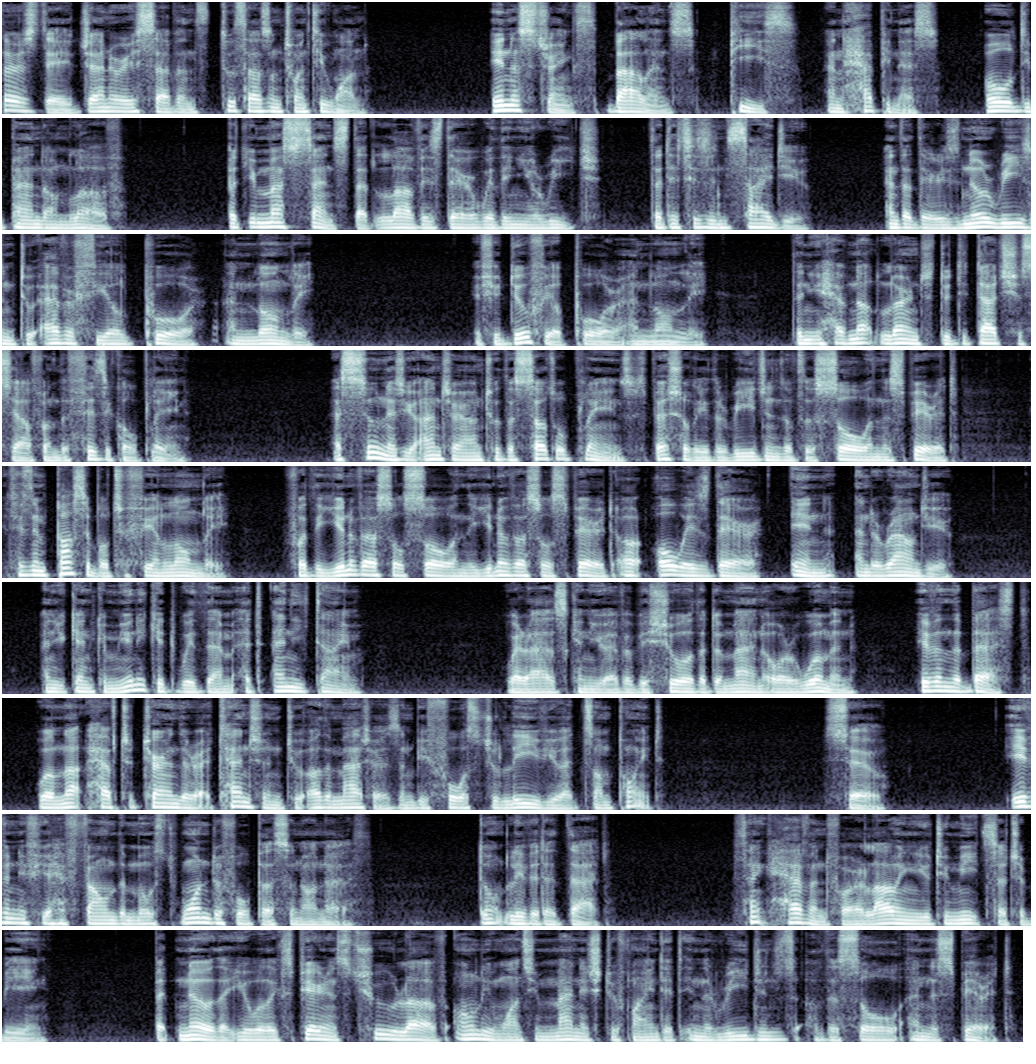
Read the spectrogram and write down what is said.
Thursday, January 7th, 2021. Inner strength, balance, peace, and happiness all depend on love. But you must sense that love is there within your reach, that it is inside you, and that there is no reason to ever feel poor and lonely. If you do feel poor and lonely, then you have not learned to detach yourself from the physical plane. As soon as you enter onto the subtle planes, especially the regions of the soul and the spirit, it is impossible to feel lonely, for the universal soul and the universal spirit are always there, in and around you, and you can communicate with them at any time. Whereas, can you ever be sure that a man or a woman, even the best, will not have to turn their attention to other matters and be forced to leave you at some point? So, even if you have found the most wonderful person on earth, don't leave it at that. Thank heaven for allowing you to meet such a being, but know that you will experience true love only once you manage to find it in the regions of the soul and the spirit.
